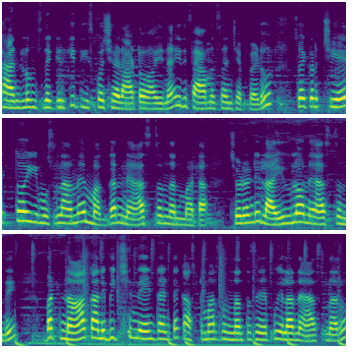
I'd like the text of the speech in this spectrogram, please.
హ్యాండ్లూమ్స్ దగ్గరికి తీసుకొచ్చాడు ఆటో ఆయన. ఇది ఫేమస్ అని చెప్పాడు. సో ఇక్కడ చేత్తో ఈ ముసలామె మగ్గం నేస్తుంది అనమాట చూడండి లైవ్లో నేస్తుంది. బట్ నాకు అనిపించింది ఏంటంటే కస్టమర్స్ ఉన్నంతసేపు ఇలా నేస్తున్నారు.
